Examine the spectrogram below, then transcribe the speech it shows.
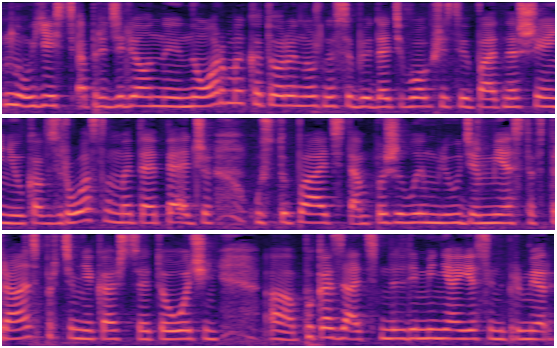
Ну, есть определенные нормы, которые нужно соблюдать в обществе по отношению ко взрослым. Это, опять же, уступать там пожилым людям место в транспорте. Мне кажется, это очень а, показательно для меня, если, например,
